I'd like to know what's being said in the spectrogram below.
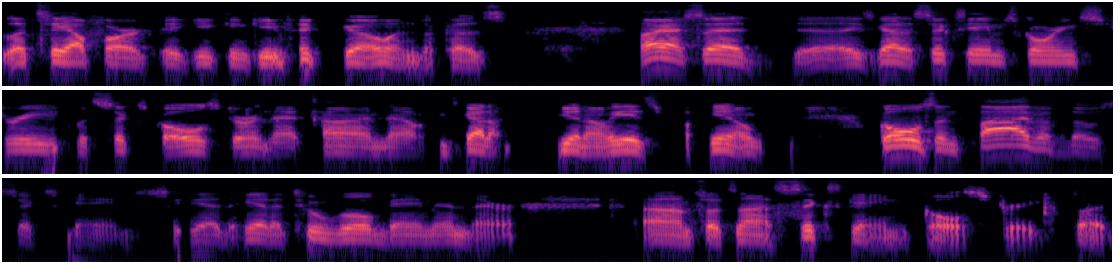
let's see how far he can keep it going because like I said, uh, he's got a six game scoring streak with six goals during that time. Now he's got a, you know, he has, you know, goals in five of those six games. He had he had a two goal game in there, um, so it's not a six game goal streak, but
